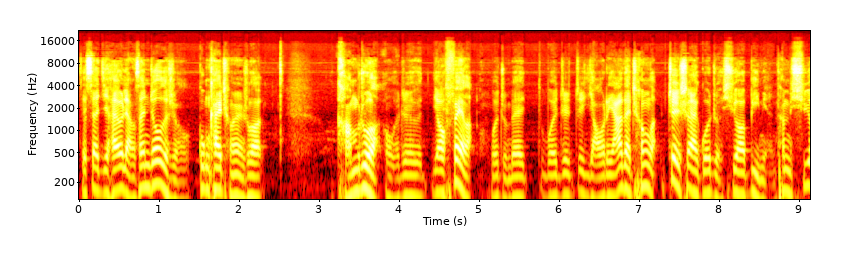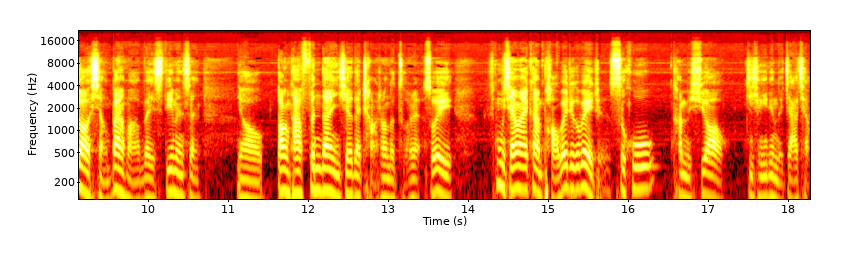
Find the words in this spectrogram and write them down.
在赛季还有两三周的时候，公开承认说扛不住了，我这要废了，我准备我这这咬着牙在撑了。这是爱国者需要避免，他们需要想办法为 Stevenson。要帮他分担一些在场上的责任，所以目前来看，跑位这个位置似乎他们需要进行一定的加强。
